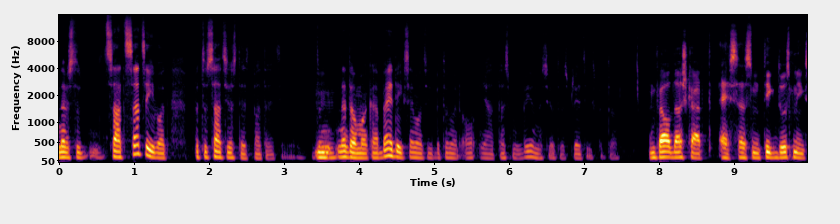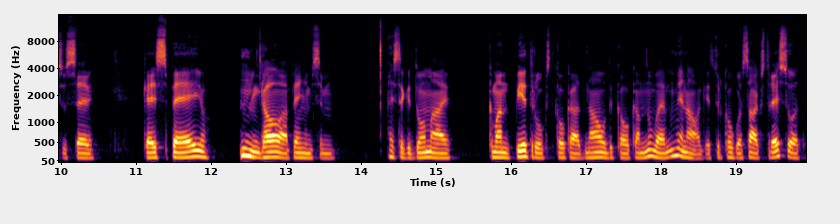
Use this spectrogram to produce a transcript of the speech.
Nevis tu sāc sadzīvot, bet tu sāc justies pateicīgi. Tu mm. nedomā kā bēdīgas emocijas, bet tomēr, oh, jā, tas man bija un es jūtos priecīgs par to. Un vēl dažkārt es esmu tik dusmīgs uz sevi, ka es spēju galvā pieņemsim. Es tagad domāju, ka man pietrūkst kaut kāda nauda kaut kam, nu, vai nu, vienalga, es tur kaut ko sāku stresot,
